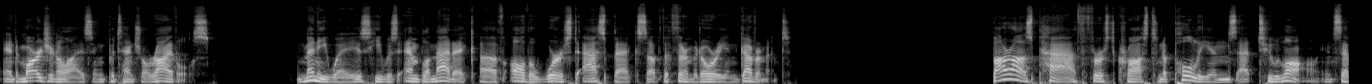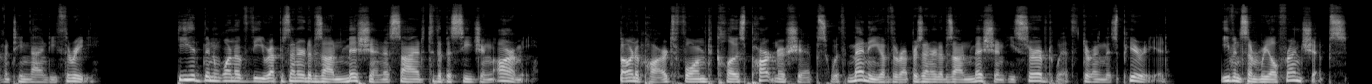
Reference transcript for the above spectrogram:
and marginalizing potential rivals. In many ways, he was emblematic of all the worst aspects of the Thermidorian government. Barras's path first crossed Napoleon's at Toulon in 1793. He had been one of the representatives on mission assigned to the besieging army. Bonaparte formed close partnerships with many of the representatives on mission he served with during this period, even some real friendships.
